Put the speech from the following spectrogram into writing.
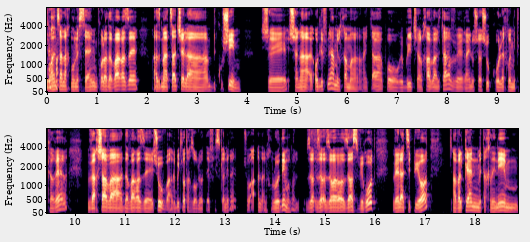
נכון. once אנחנו נסיים עם כל הדבר הזה, אז מהצד של הביקושים, ששנה, עוד לפני המלחמה, הייתה פה ריבית שהלכה ועלתה, וראינו שהשוק הולך ומתקרר, ועכשיו הדבר הזה, שוב, הריבית לא תחזור להיות אפס כנראה, שוב, אנחנו לא יודעים, אבל זו, זו, זו, זו הסבירות, ואלה הציפיות. אבל כן מתכננים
